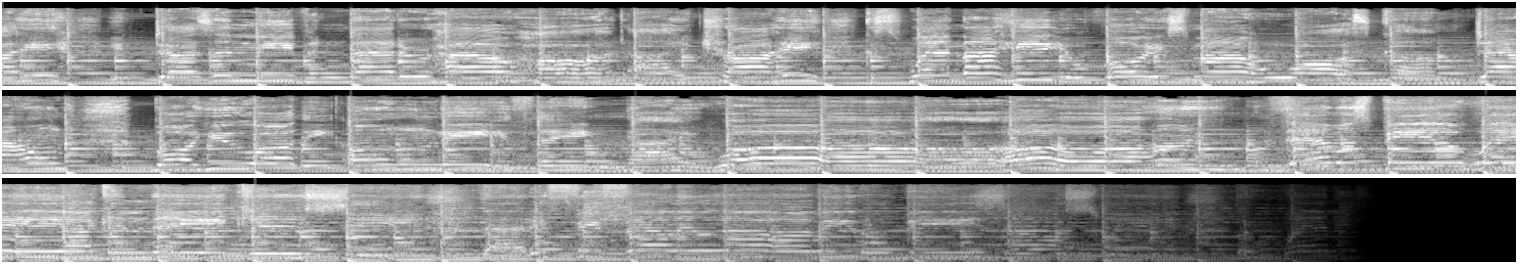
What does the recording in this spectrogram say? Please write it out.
I, it doesn't even matter how hard I try. Cause when I hear your voice, my walls come down. Boy, you are the only thing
